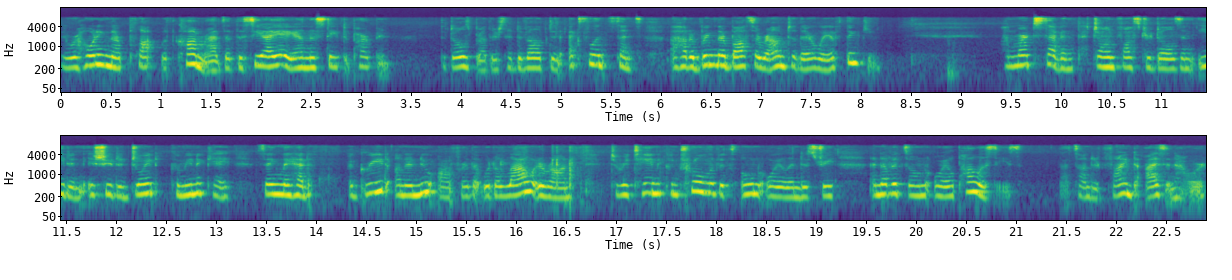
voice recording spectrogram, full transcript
they were honing their plot with comrades at the CIA and the State Department. The Dulles brothers had developed an excellent sense of how to bring their boss around to their way of thinking. On March 7th, John Foster Dulles and Eden issued a joint communique saying they had agreed on a new offer that would allow Iran to retain control of its own oil industry and of its own oil policies. That sounded fine to Eisenhower,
